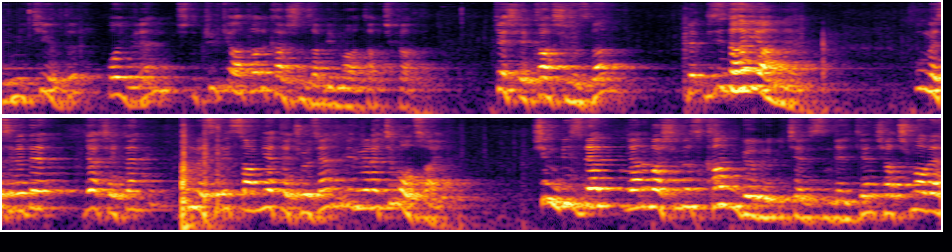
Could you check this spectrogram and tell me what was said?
22 yıldır oy veren işte Türkiye halkları karşımıza bir muhatap çıkardı. Keşke karşımızda ve bizi daha iyi anlayan, bu meselede gerçekten bu meseleyi samimiyetle çözen bir yönetim olsaydı. Şimdi bizler yanı başımız kan gölü içerisindeyken, çatışma ve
